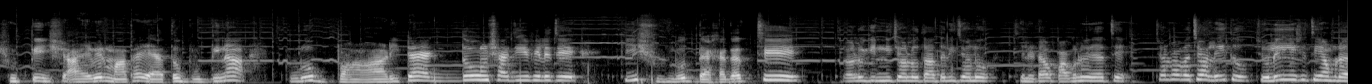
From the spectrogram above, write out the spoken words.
সত্যি, সাহেবের মাথায় এত বুদ্ধি না, পুরো বাড়িটা একদম সাজিয়ে ফেলেছে। কি সুন্দর দেখা যাচ্ছে। চলো গিন্নি, চলো, তাড়াতাড়ি চলো। ছেলেটাও পাগল হয়ে যাচ্ছে। চল বাবা, চল, এই তো, চলেই এসেছি আমরা।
